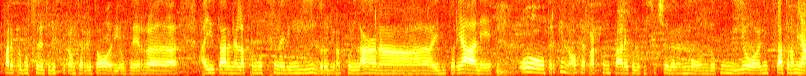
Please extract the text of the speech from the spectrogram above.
fare promozione turistica a un territorio, per uh, aiutare nella promozione di un libro, di una collana editoriale o perché no per raccontare quello che succede nel mondo. Quindi io ho iniziato la mia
